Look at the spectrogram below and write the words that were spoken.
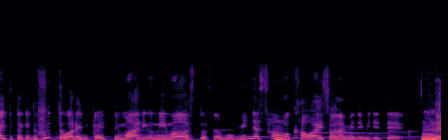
えてたけどふっと我に返って周りを見回すとさもうみんなさもかわいそうな目で見てて、う。ん。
